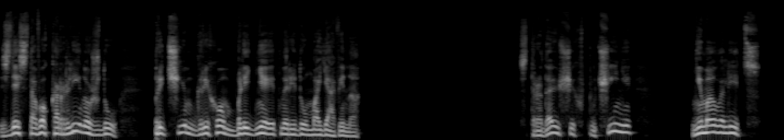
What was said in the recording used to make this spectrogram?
Здесь того Карлину жду, пред чьим грехом бледнеет наряду моя вина. Страдающих в пучине немало лиц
